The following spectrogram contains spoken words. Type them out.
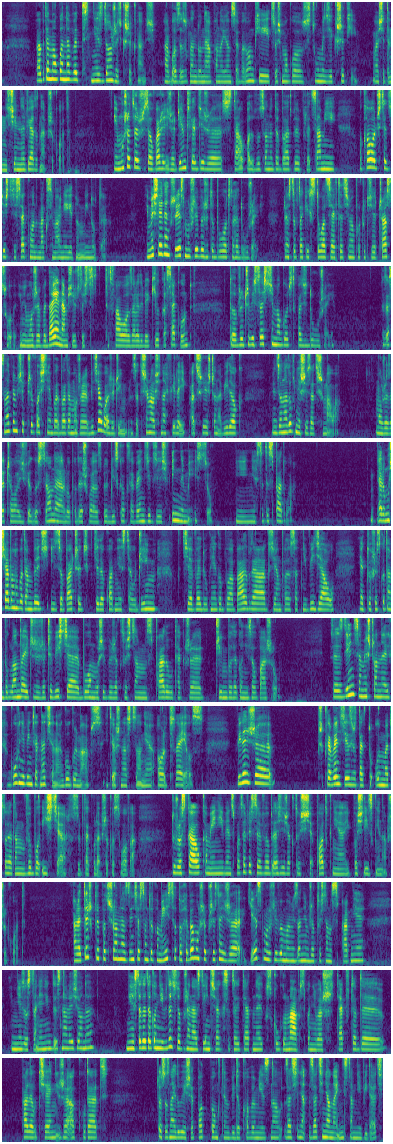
Babda mogła nawet nie zdążyć krzyknąć, albo ze względu na panujące warunki coś mogło stłumić jej krzyki. Właśnie ten silny wiatr na przykład. I muszę też zauważyć, że Jim twierdzi, że stał odwrócony do Barbary plecami około 40 sekund, maksymalnie jedną minutę. I myślę jednak, że jest możliwe, że to było trochę dłużej. Często w takich sytuacjach tracimy poczucie czasu i mimo, że wydaje nam się, że coś trwało zaledwie kilka sekund, to w rzeczywistości mogło trwać dłużej. Zastanawiam się, czy właśnie Barbara może widziała, że Jim zatrzymał się na chwilę i patrzy jeszcze na widok, więc ona również się zatrzymała. Może zaczęła iść w jego stronę, albo podeszła zbyt blisko krawędzi gdzieś w innym miejscu i niestety spadła. Ale musiałabym chyba tam być i zobaczyć, gdzie dokładnie stał Jim, gdzie według niego była Barbara, gdzie ją po ostatni widział, jak to wszystko tam wygląda i czy rzeczywiście było możliwe, że ktoś tam spadł, tak że Jim by tego nie zauważył. Ze zdjęć zamieszczonych głównie w internecie na Google Maps i też na stronie All Trails widać, że przy krawędzi jest, że tak tu ujmę trochę tam wyboiście, z braku lepszego słowa. Dużo skał, kamieni, więc potrafię sobie wyobrazić, że ktoś się potknie i poślizgnie na przykład Ale też, gdy patrzyłam na zdjęcia z tamtego miejsca, to chyba muszę przyznać, że jest możliwe moim zdaniem, że ktoś tam spadnie i nie zostanie nigdy znaleziony. Niestety tego nie widać dobrze na zdjęciach satelitarnych z Google Maps, ponieważ tak wtedy padał cień, że akurat to, co znajduje się pod punktem widokowym, jest no, zacienione i nic tam nie widać.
